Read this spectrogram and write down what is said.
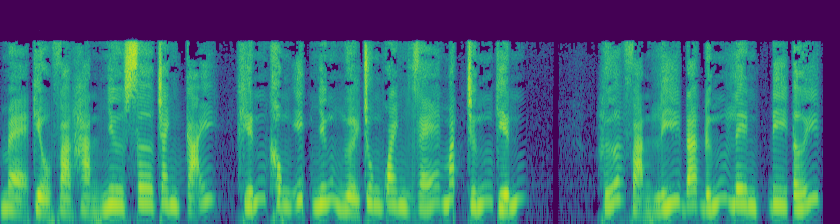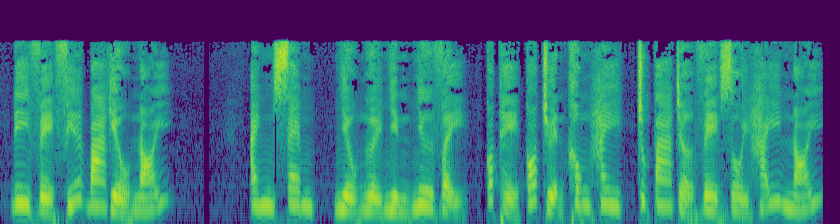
Mẹ Kiều và Hàn Như Sơ tranh cãi, khiến không ít những người chung quanh ghé mắt chứng kiến. Hứa vạn lý đã đứng lên, đi tới, đi về phía ba Kiều nói. Anh xem, nhiều người nhìn như vậy, có thể có chuyện không hay, chúng ta trở về rồi hãy nói.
